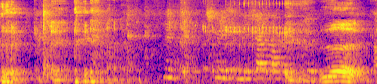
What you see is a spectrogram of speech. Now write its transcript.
呵，是。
